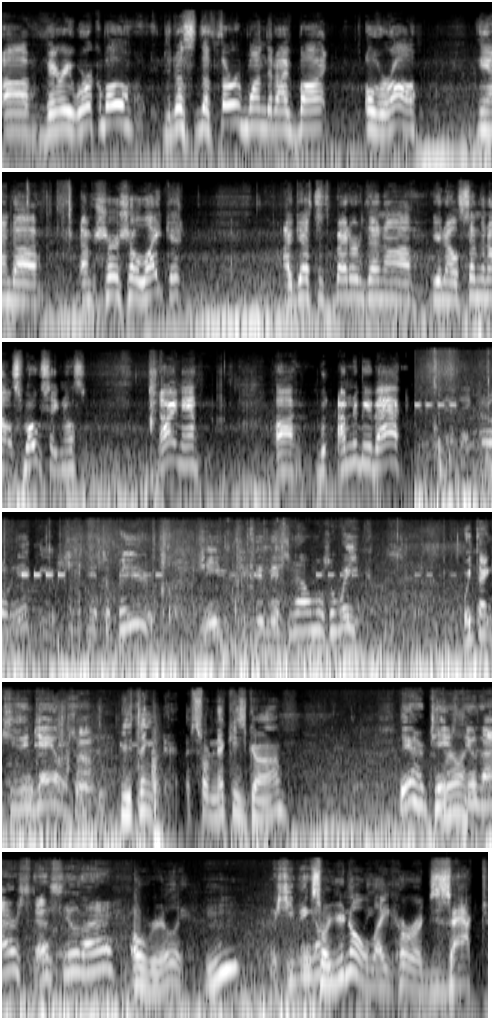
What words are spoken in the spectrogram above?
uh, very workable. This is the third one that I've bought overall, and uh, I'm sure she'll like it. I guess it's better than uh, you know sending out smoke signals. All right, man. Uh, I'm gonna be back. That girl Nikki, she's disappeared. She, she's been missing almost a week. We think she's in jail or something. You think so? Nikki's gone. Yeah, her team's really? still there. Stuff's still there. Oh, really? Hmm. But she been. So you know, like her exact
